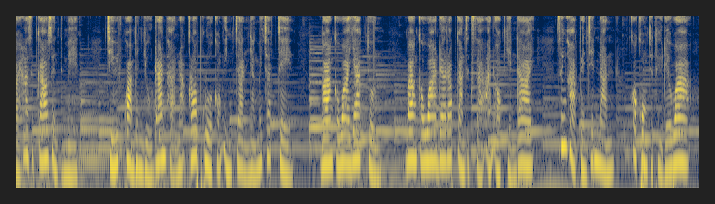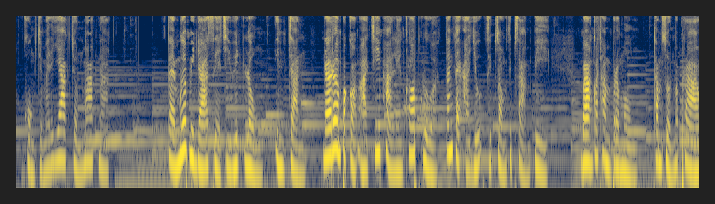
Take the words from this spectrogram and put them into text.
159เซนติเมตรชีวิตความเป็นอยู่ด้านฐานะครอบครัวของอินจันยังไม่ชัดเจน บางก็ว่ายากจน บางก็ว่าได้รับการศึกษาอ่านออกเขียนได้ ซึ่งหากเป็นเช่นนั้น ก็คงจะถือได้ว่า คงจะไม่ได้ยากจนมากนัก แต่เมื่อบิดาเสียชีวิตลง อินจันได้เริ่มประกอบอาชีพหาเลี้ยงครอบครัว ตั้งแต่อายุ 12-13 ปี บางก็ทำประมงทำสวนมะพร้าว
